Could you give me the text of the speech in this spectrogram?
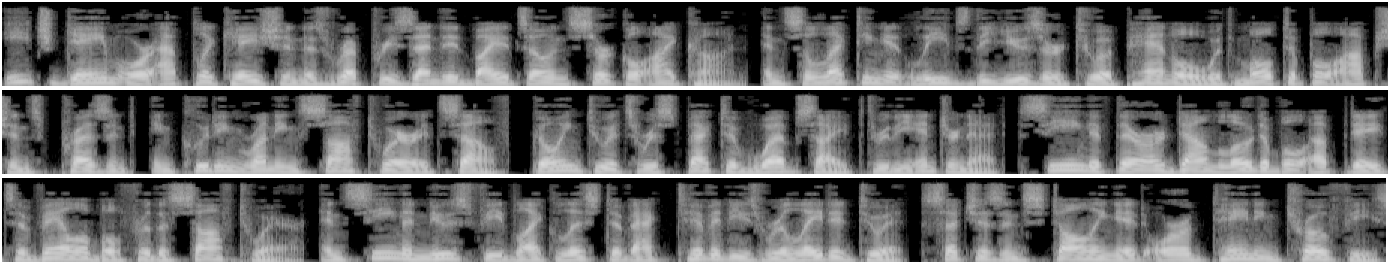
Each game or application is represented by its own circle icon, and selecting it leads the user to a panel with multiple options present, including running software itself, going to its respective website through the Internet, seeing if there are downloadable updates available for the software, and seeing a newsfeed-like list of activities related to it, such as installing it or obtaining trophies,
